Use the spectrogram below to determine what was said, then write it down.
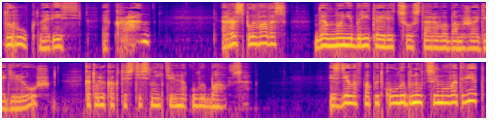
вдруг на весь экран расплывалось давно небритое лицо старого бомжа дяди Леши, который как-то стеснительно улыбался. Сделав попытку улыбнуться ему в ответ,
